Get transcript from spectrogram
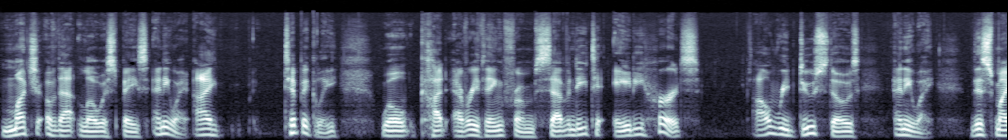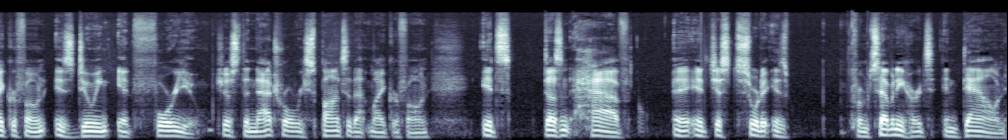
much of that lowest bass anyway. I typically will cut everything from 70 to 80 hertz. I'll reduce those anyway this microphone is doing it for you. Just the natural response of that microphone. It doesn't have, it just sort of is from 70 hertz and down.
